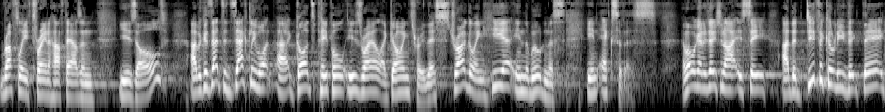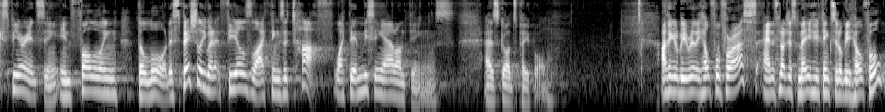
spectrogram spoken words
roughly three and a half thousand years old, uh, because that's exactly what uh, God's people, Israel, are going through. They're struggling here in the wilderness in Exodus. And what we're going to do tonight is see uh, the difficulty that they're experiencing in following the Lord, especially when it feels like things are tough, like they're missing out on things as God's people. I think it'll be really helpful for us, and it's not just me who thinks it'll be helpful.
